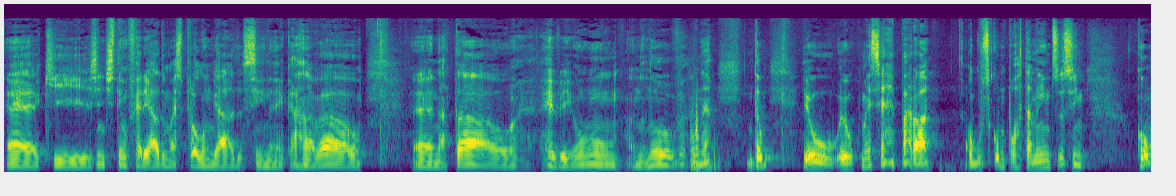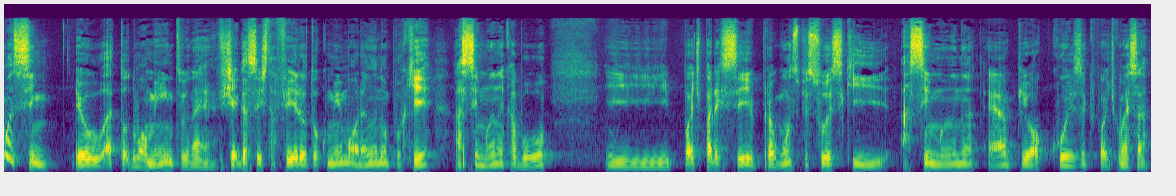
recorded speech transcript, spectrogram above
é, que a gente tem um feriado mais prolongado, assim, né? Carnaval, é, Natal, Réveillon, Ano Novo, né? Então eu, eu comecei a reparar alguns comportamentos assim. Como assim? Eu a todo momento, né? Chega sexta-feira, eu tô comemorando porque a semana acabou e pode parecer para algumas pessoas que a semana é a pior coisa que pode começar.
